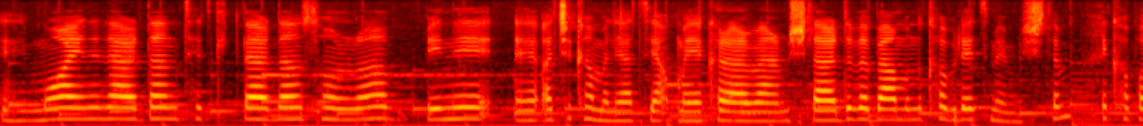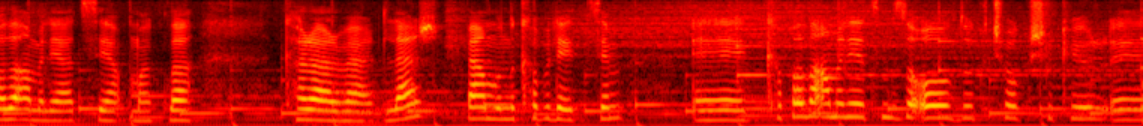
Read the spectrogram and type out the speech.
e, muayenelerden, tetkiklerden sonra beni e, açık ameliyat yapmaya karar vermişlerdi ve ben bunu kabul etmemiştim. Kapalı ameliyatı yapmakla karar verdiler. Ben bunu kabul ettim. E, kapalı ameliyatımızda olduk çok şükür. E,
